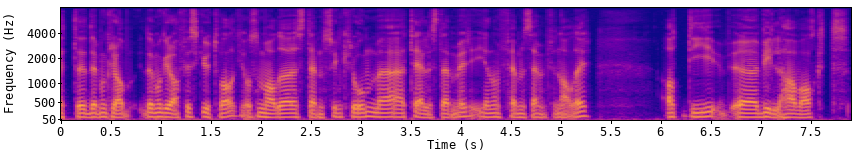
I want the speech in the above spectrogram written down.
et demografisk utvalg, og som hadde stemt synkron med telestemmer gjennom fem semifinaler, at de ville ha valgt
